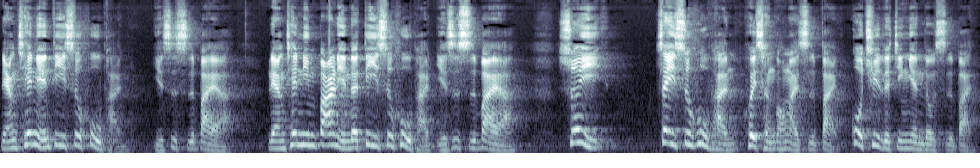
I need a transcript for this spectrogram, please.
两千年第一次护盘也是失败啊，两千零八年的第一次护盘也是失败啊，所以这一次护盘会成功还失败？过去的经验都失败。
